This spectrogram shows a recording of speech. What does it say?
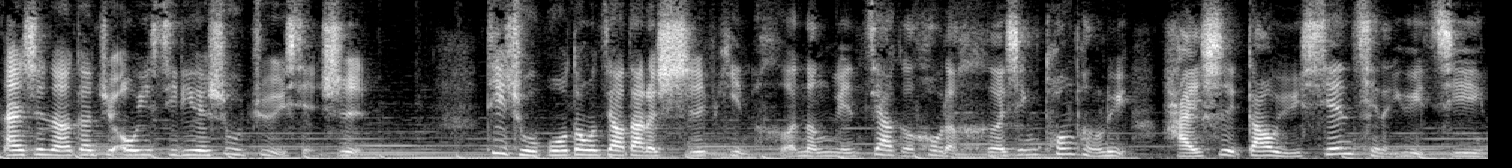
但是呢，根据 OECD 的数据显示，剔除波动较大的食品和能源价格后的核心通膨率还是高于先前的预期。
